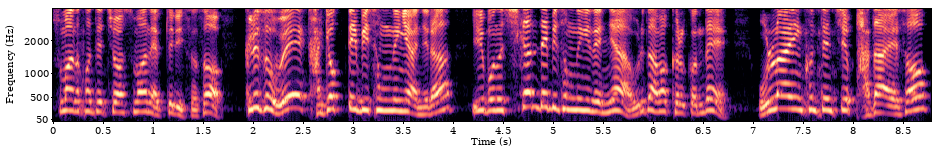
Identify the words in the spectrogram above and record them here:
수많은 컨텐츠와 수많은 앱들이 있어서 그래서 왜 가격 대비 성능이 아니라 일본은 시간 대비 성능이 됐냐? 우리도 아마 그럴 건데 온라인 컨텐츠 바다에서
